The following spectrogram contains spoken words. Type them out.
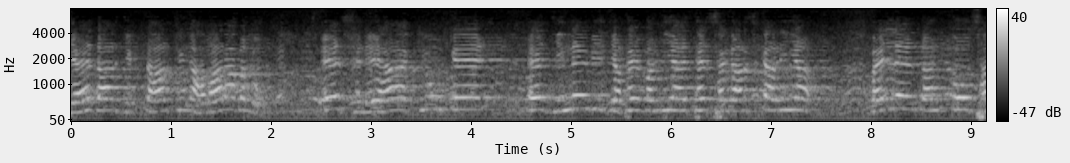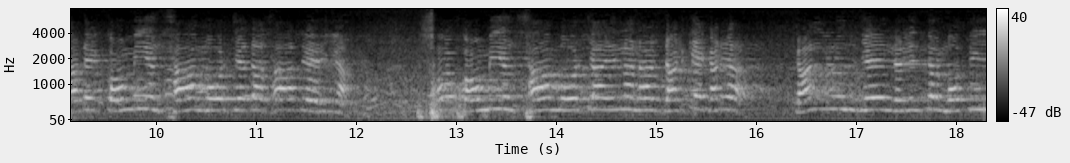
ਜਹਦਾਰ ਜਗਤਾਰ ਸਿੰਘ ਹਵਾਰਾ ਵੱਲੋਂ ਇਹ ਸੁਨੇਹਾ ਕਿਉਂਕਿ ਇਹ ਜਿੰਨੇ ਵੀ ਜਥੇਬੰਦੀਆਂ ਇੱਥੇ ਸੰਘਰਸ਼ ਕਰ ਰਹੀਆਂ, ਪਹਿਲੇ ਦਿਨ ਤੋਂ ਸਾਡੇ ਕੌਮੀ ਇਨਸਾਫ ਮੋਰਚੇ ਦਾ ਸਾਥ ਦੇ ਰਹੀਆਂ। ਸੋ ਕੌਮੀ ਇਨਸਾਫ ਮੋਰਚਾ ਇਹਨਾਂ ਨਾਲ ਡਟ ਕੇ ਖੜਿਆ। ਕੱਲ ਨੂੰ ਜੇ ਨਰਿੰਦਰ ਮੋਦੀ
